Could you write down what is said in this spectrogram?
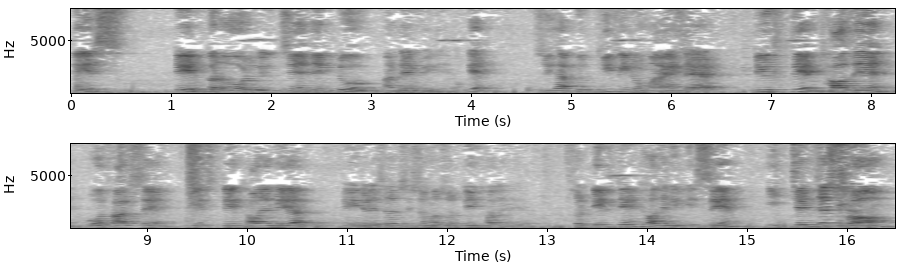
This 10 crore will change into 100 million. Okay? So you have to keep in your mind that till 10,000 both are same. Means 10,000 here, in international system also 10,000 here. So till 10,000 it is same. It changes from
